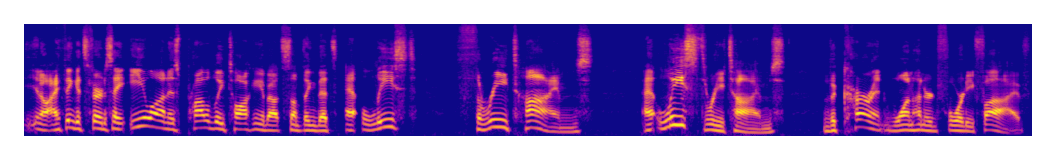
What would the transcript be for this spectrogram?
you know, I think it's fair to say Elon is probably talking about something that's at least three times, at least three times the current 145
